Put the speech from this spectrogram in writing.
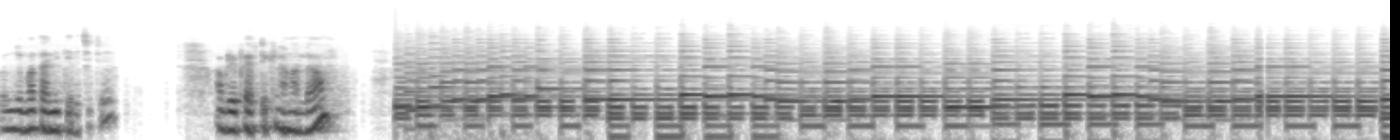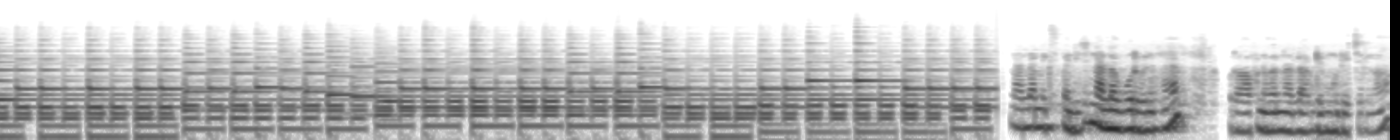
கொஞ்சமாக தண்ணி தெளிச்சிட்டு அப்படியே பரட்டிக்கலாம் நல்லா. நல்லா மிக்ஸ் பண்ணிவிட்டு நல்லா ஊற விடுங்க. ஒரு ஆஃப் அன் ஹவர் நல்லா அப்படியே மூடி வச்சிடலாம்.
